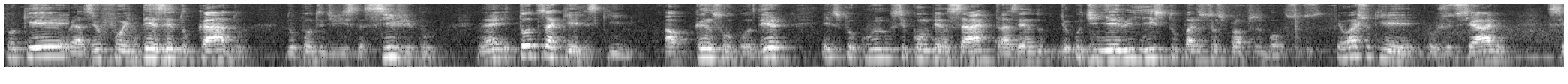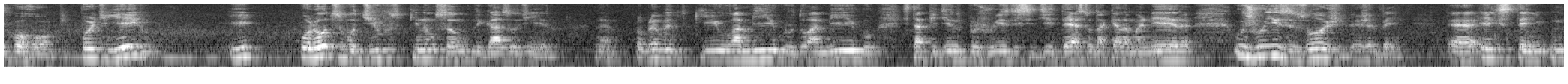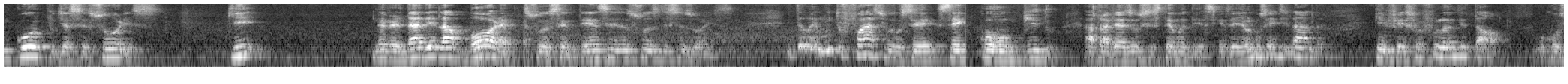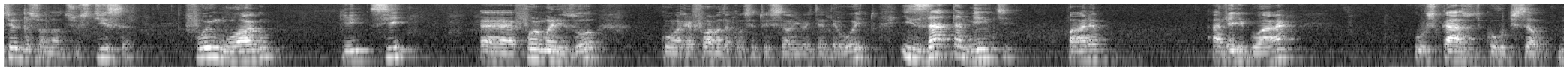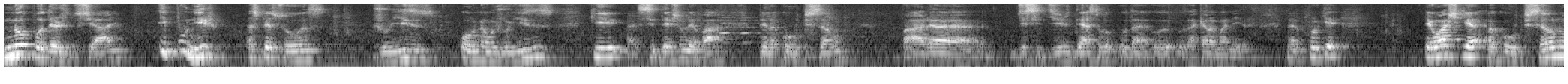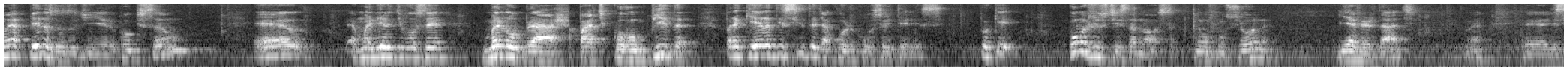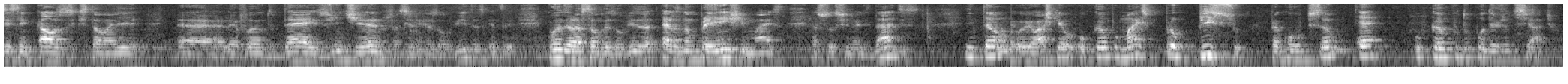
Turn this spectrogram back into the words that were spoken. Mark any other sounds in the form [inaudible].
porque o Brasil foi deseducado do ponto de vista cívico, né? e todos aqueles que alcançam o poder, eles procuram se compensar trazendo o dinheiro ilícito para os seus próprios bolsos. Eu acho que o judiciário se corrompe por dinheiro e por outros motivos que não são ligados ao dinheiro. Né? O problema é que o amigo do amigo está pedindo para o juiz decidir desta ou daquela maneira. Os juízes hoje, veja bem, é, eles têm um corpo de assessores que, na verdade, elabora as suas sentenças e as suas decisões. Então é muito fácil você ser corrompido através de um sistema desse. Quer dizer, eu não sei de nada. Quem fez foi fulano de tal. O Conselho Nacional de Justiça foi um órgão que se é, formalizou com a reforma da Constituição em 88, exatamente para averiguar os casos de corrupção no Poder Judiciário e punir as pessoas, juízes ou não juízes, que se deixam levar pela corrupção para decidir dessa ou, da, ou daquela maneira. Né? Porque eu acho que a corrupção não é apenas do dinheiro, a corrupção é a maneira de você manobrar a parte corrompida para que ela decida de acordo com o seu interesse. Porque como a justiça nossa não funciona, e é verdade, né? é, existem causas que estão aí é, levando 10, 20 anos para serem resolvidas, quer dizer, quando elas são resolvidas, elas não preenchem mais as suas finalidades. Então, eu acho que é o campo mais propício para a corrupção é o campo do Poder Judiciário.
